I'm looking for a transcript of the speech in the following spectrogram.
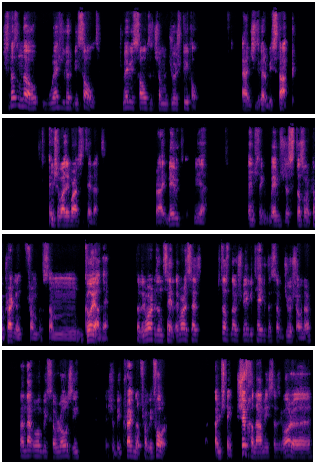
She doesn't know where she's going to be sold. She may be sold to some Jewish people, and she's going to be stuck. Interesting why they to say that, right? Maybe, yeah, interesting. Maybe she just doesn't want to become pregnant from some goya there. So the Gemara doesn't say that. The Gemara says she doesn't know. She may be taken to some Jewish owner, and that won't be so rosy. That she'll be pregnant from before. Interesting. Shivcha Nami says Gemara.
